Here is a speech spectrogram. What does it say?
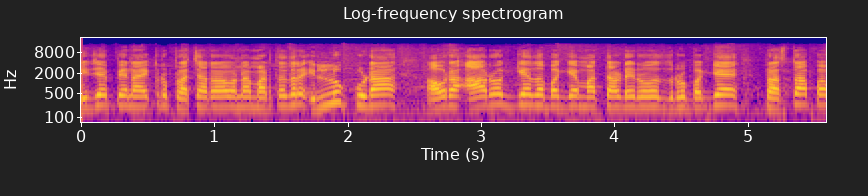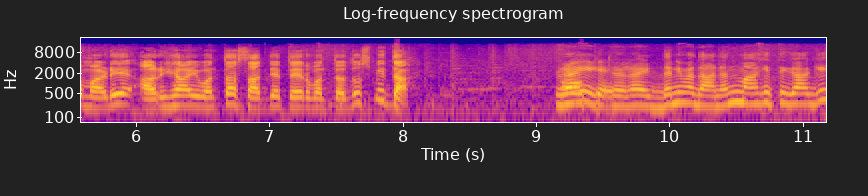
ಬಿಜೆಪಿ ನಾಯಕರು ಪ್ರಚಾರವನ್ನ ಮಾಡ್ತಾ ಇದ್ದಾರೆ. ಇಲ್ಲೂ ಕೂಡ ಅವರ ಆರೋಗ್ಯದ ಬಗ್ಗೆ ಮಾತಾಡಿರೋದ್ರ ಬಗ್ಗೆ ಪ್ರಸ್ತಾಪ ಮಾಡಿ ಅರ್ಹ ಸಾಧ್ಯತೆ ಇರುವಂಥದ್ದು ಸ್ಮಿತಾ. ರೈಟ್ ರೈಟ್ ಧನ್ಯವಾದ. ಆನಂದ್ ಮಾಹಿತಿಗಾಗಿ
